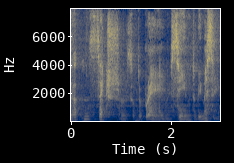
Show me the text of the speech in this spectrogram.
certain sections of the brain seem to be missing.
